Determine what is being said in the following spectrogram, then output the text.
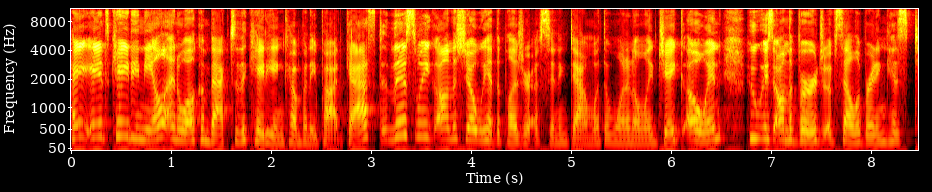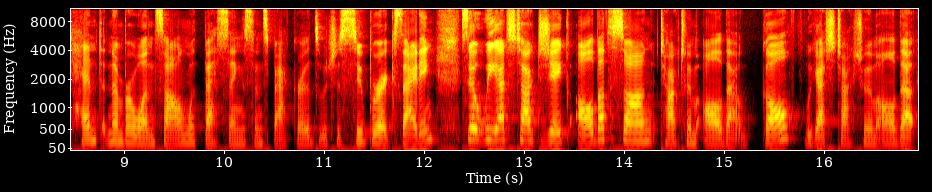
Hey, it's Katie Neal, and welcome back to the Katie and Company podcast. This week on the show, we had the pleasure of sitting down with the one and only Jake Owen, who is on the verge of celebrating his 10th number one song with Best Thing Since Backroads, which is super exciting. So, we got to talk to Jake all about the song, talk to him all about golf. We got to talk to him all about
